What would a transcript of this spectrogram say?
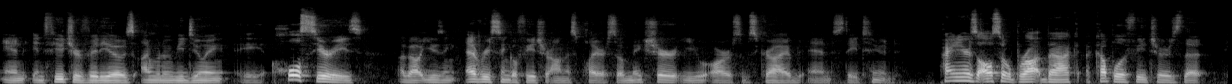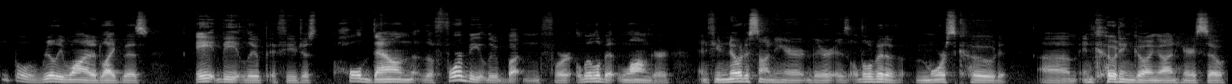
And in future videos, I'm going to be doing a whole series about using every single feature on this player. So make sure you are subscribed and stay tuned. Pioneers also brought back a couple of features that people really wanted, like this 8 beat loop if you just hold down the 4 beat loop button for a little bit longer. And if you notice on here, there is a little bit of Morse code um, encoding going on here. So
